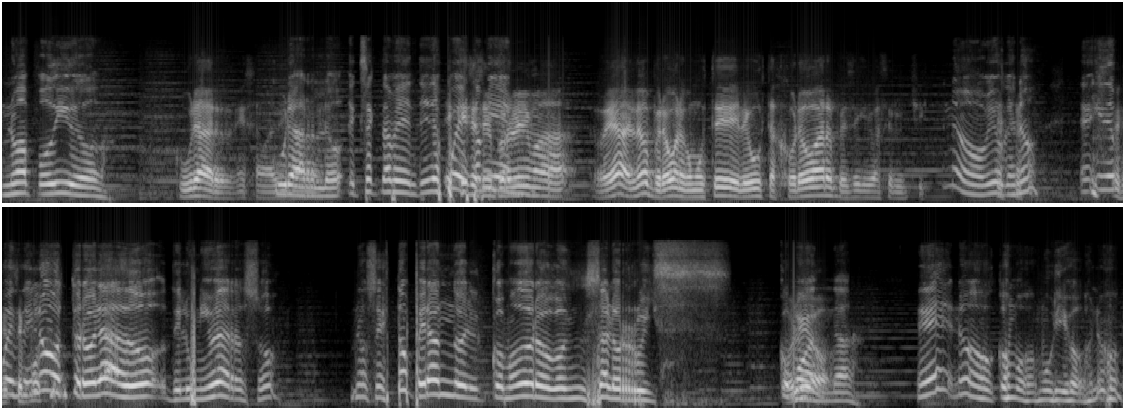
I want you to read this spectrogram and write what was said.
no ha podido Curar esa maldita curarlo. Exactamente. Y Es después que ese también. es el problema real, ¿no? Pero bueno, como a usted le gusta jorobar, pensé que iba a ser un chiste. No, veo que no. Eh, Y después Se del puso- otro lado del universo nos está operando el Comodoro Gonzalo Ruiz. ¿Cómo anda? ¿Eh? No, ¿cómo murió? No.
